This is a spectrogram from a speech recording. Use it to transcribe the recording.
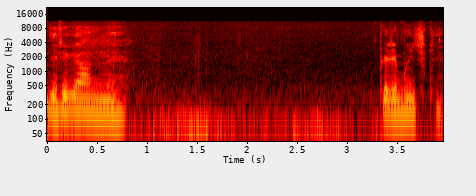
Деревянные перемычки.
